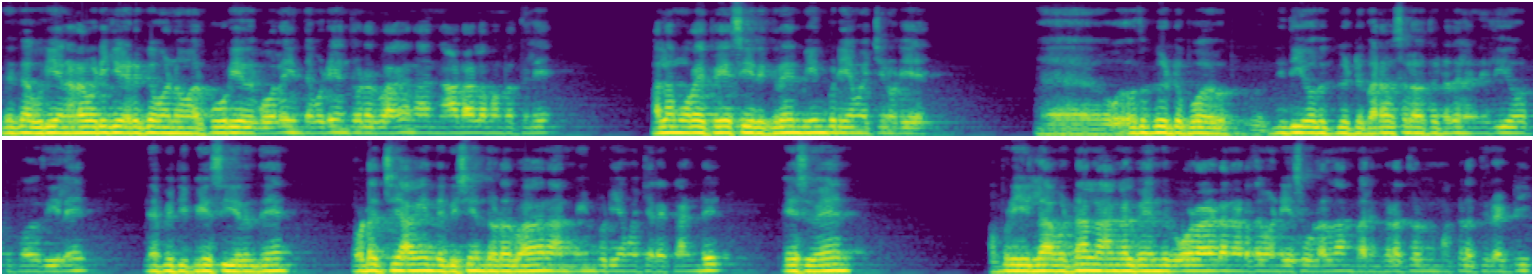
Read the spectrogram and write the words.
இதுக்கு உரிய நடவடிக்கை எடுக்க வேண்டும். அவர் கூறியது போல இந்த விடயம் தொடர்பாக நான் நாடாளுமன்றத்திலே பல முறை பேசியிருக்கிறேன். மீன்பிடி அமைச்சருடைய ஒதுக்கீட்டு போ நிதி ஒதுக்கீட்டு வரவு செலவு திட்டத்தில் நிதி ஒதுக்கு பகுதியிலே இதை பற்றி பேசியிருந்தேன். தொடர்ச்சியாக இந்த விஷயம் தொடர்பாக நான் மீன்பிடி அமைச்சரை கண்டு பேசுவேன். அப்படி இல்லாவிட்டால் நாங்கள் வந்து போராட்டம் நடத்த வேண்டிய சூழலாம் வரும். கடத்தொழில் மக்களை திரட்டி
